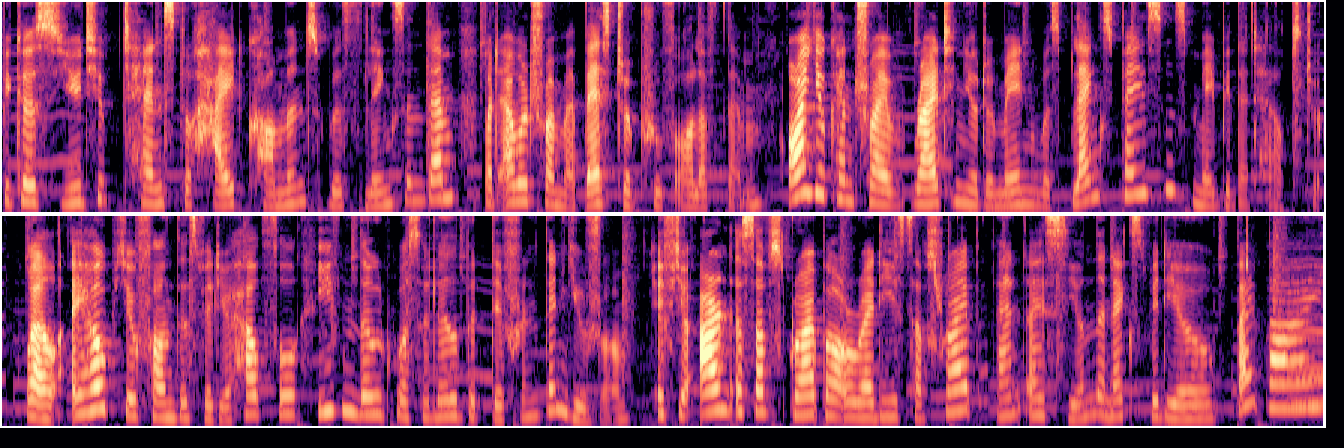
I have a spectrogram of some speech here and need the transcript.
because YouTube tends to hide comments with links in them, but I will try my best to approve all of them. Or you can try writing your domain with blank spaces, maybe that helps too. Well, I hope you found this video helpful, even though it was a little bit different than usual. If you aren't a subscriber already, subscribe and I see you in the next video. Bye bye!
